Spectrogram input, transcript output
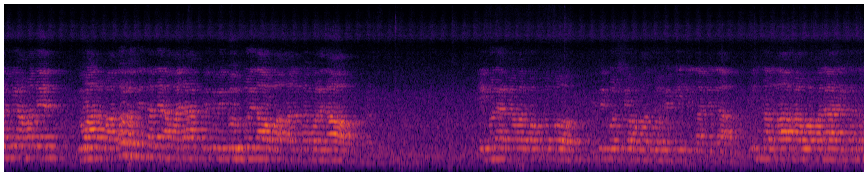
তুমি আমাদের দোয়ার বদলতে তাদের আজাবকে তুমি দূর করে দাও বা হালকা করে দাও। এই বলে আমি আমার বক্তব্য করছি। আমার ইন্নাল্লাহা ওয়া মালাইকাতাহু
